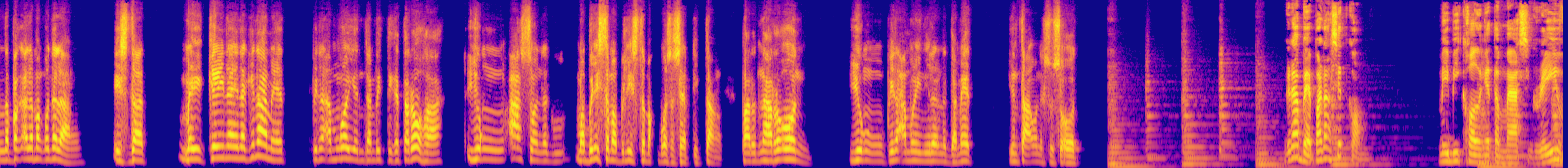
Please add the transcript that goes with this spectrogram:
napag-alaman ko na lang is that may canine na ginamit, pinaamoy ang damit ni Kataroha, yung aso nag, mabilis na mabilis tumakbo sa septic tank para naroon yung pinaamoy nila na damit yung tao na susuot. Grabe, parang sitcom. Maybe calling it a mass grave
